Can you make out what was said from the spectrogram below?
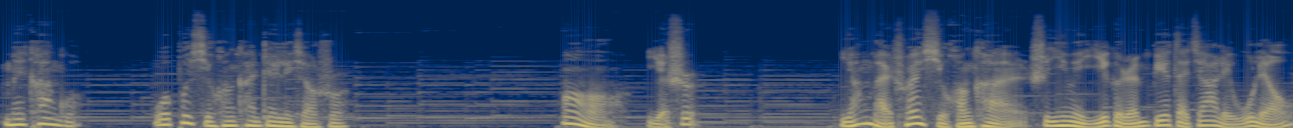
没看过，我不喜欢看这类小说。哦，也是。杨百川喜欢看，是因为一个人憋在家里无聊；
